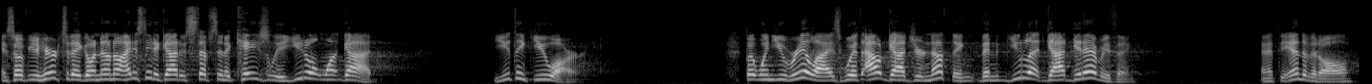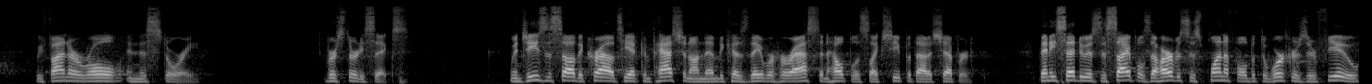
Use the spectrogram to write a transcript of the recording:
And so if you're here today going, no, no, I just need a God who steps in occasionally, you don't want God. You think you are. But when you realize without God you're nothing, then you let God get everything. And at the end of it all, we find our role in this story. Verse 36. When Jesus saw the crowds, he had compassion on them because they were harassed and helpless like sheep without a shepherd. Then he said to his disciples, The harvest is plentiful, but the workers are few.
